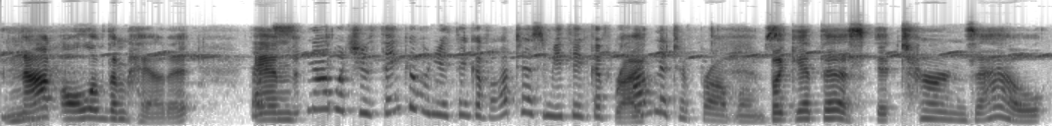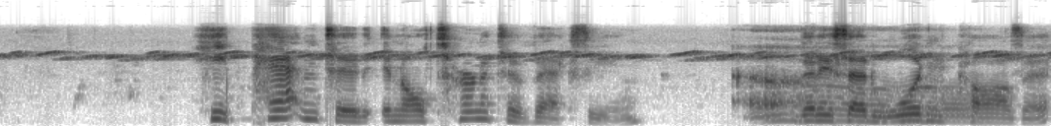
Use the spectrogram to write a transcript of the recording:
not all of them had it. That's and not what you think of when you think of autism. You think of Right. cognitive problems. but get this, it turns out he patented an alternative vaccine that he said wouldn't Oh. cause it.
